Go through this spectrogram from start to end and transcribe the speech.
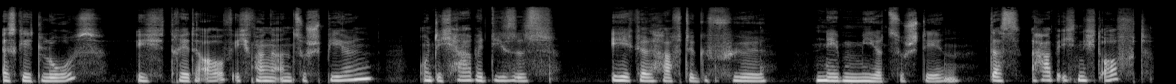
Es geht los. Ich trete auf, ich fange an zu spielen und ich habe dieses ekelhafte Gefühl, neben mir zu stehen. Das habe ich nicht oft.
